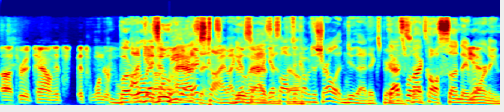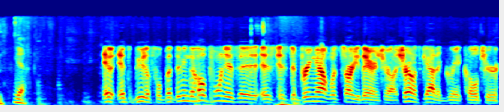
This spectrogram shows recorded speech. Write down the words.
uh, through a town, it's it's wonderful. But I really, guess who I'll be there hasn't? next time. I Who guess I guess I'll have to come to Charlotte and do that experience. That's what I call Sunday Yeah. morning. Yeah. It, it's beautiful. But I mean, the whole point is, is is to bring out what's already there in Charlotte. Charlotte's got a great culture.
